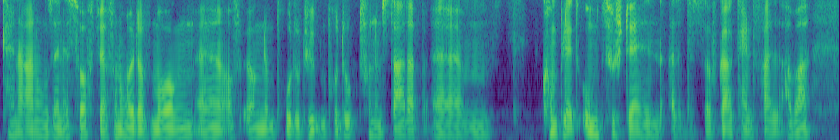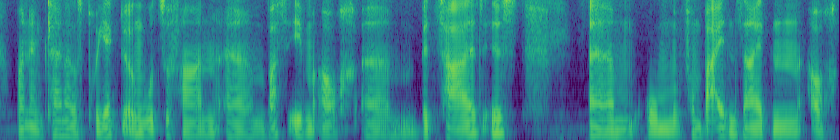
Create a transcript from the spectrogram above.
keine Ahnung, seine Software von heute auf morgen äh, auf irgendeinem Prototypen, Produkt von einem Startup ähm, komplett umzustellen. Also das ist auf gar keinen Fall, aber mal ein kleineres Projekt irgendwo zu fahren, ähm, was eben auch ähm, bezahlt ist, ähm, um von beiden Seiten auch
